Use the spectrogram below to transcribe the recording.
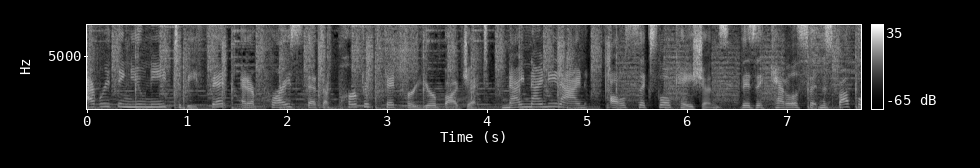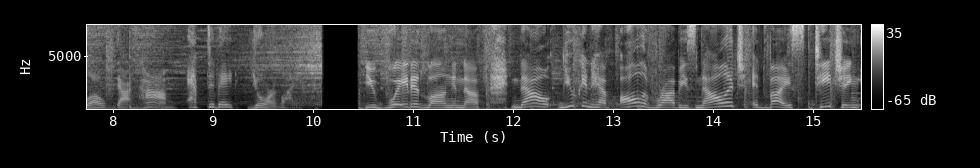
everything you need to be fit at a price that's a perfect fit for your budget. $9.99, all six locations. Visit catalystfitnessbuffalo.com. Activate your life. You've waited long enough. Now you can have all of Robbie's knowledge, advice, teaching,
